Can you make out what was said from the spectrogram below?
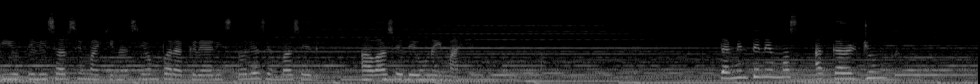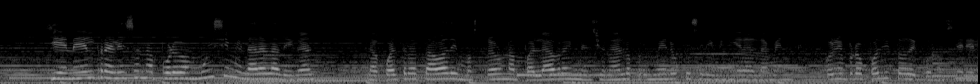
y utilizar su imaginación para crear historias a base de una imagen. También tenemos a Carl Jung, quien él realiza una prueba muy similar a la de Galton, la cual trataba de mostrar una palabra y mencionar lo primero que se le viniera a la mente, con el propósito de conocer el,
